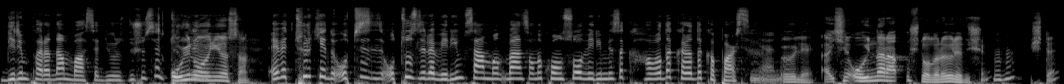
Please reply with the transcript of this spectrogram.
birim paradan bahsediyoruz. Düşünsene. oyun Türkiye'de- oynuyorsan. Evet Türkiye'de 30 li- 30 lira vereyim sen ben sana konsol vereyim desek havada karada kaparsın yani. Öyle. Şimdi oyunlar 60 dolar öyle düşün. Hı hı. İşte.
